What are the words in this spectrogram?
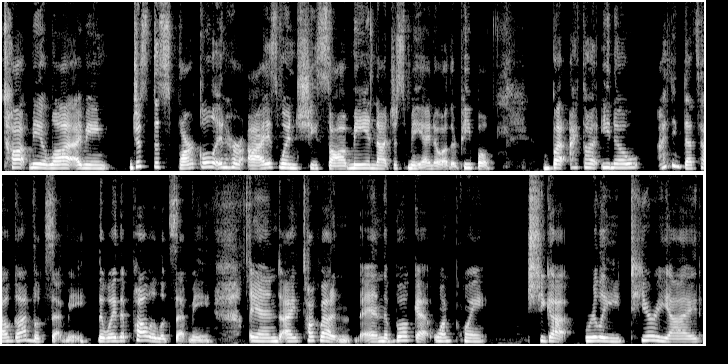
taught me a lot. I mean, just the sparkle in her eyes when she saw me and not just me. I know other people. But I thought, you know, I think that's how God looks at me, the way that Paula looks at me. And I talk about it in, in the book at one point. She got really teary eyed.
